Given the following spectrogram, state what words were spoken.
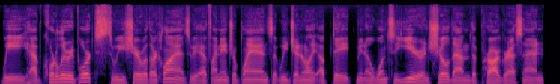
we have quarterly reports we share with our clients. We have financial plans that we generally update, you know, once a year and show them the progress and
